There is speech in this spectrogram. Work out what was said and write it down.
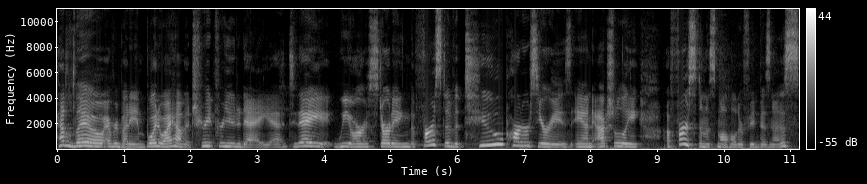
Hello, everybody, and boy, do I have a treat for you today. Uh, today, we are starting the first of a two parter series, and actually a first in the Smallholder Food Business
